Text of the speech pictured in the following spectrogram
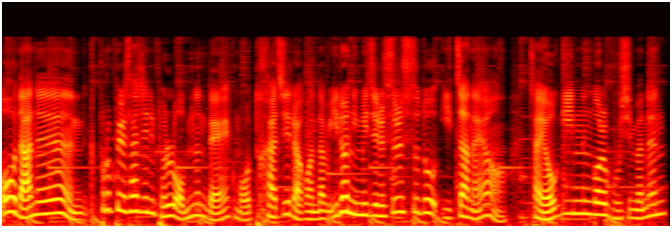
어 나는 프로필 사진이 별로 없는데 그럼 어떡하지? 라고 한다면 이런 이미지를 쓸 수도 있잖아요. 자 여기 있는 걸 보시면은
